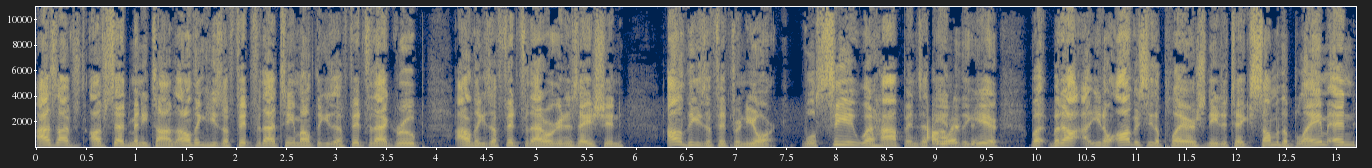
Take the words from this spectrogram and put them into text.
As I've I've said many times, I don't think he's a fit for that team. I don't think he's a fit for that group. I don't think he's a fit for that organization. I don't think he's a fit for New York. We'll see what happens at the I'm end of the you. year. But but uh, you know, obviously the players need to take some of the blame, and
